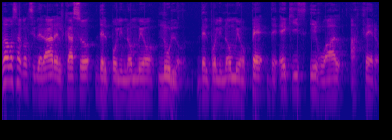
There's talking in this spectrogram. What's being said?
Vamos a considerar el caso del polinomio nulo, del polinomio p de x igual a 0.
